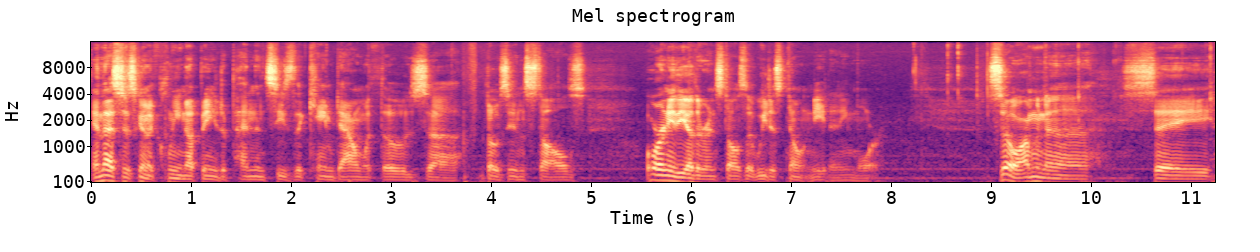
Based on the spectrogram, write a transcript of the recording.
and that's just going to clean up any dependencies that came down with those uh, those installs or any of the other installs that we just don't need anymore. So I'm going to say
